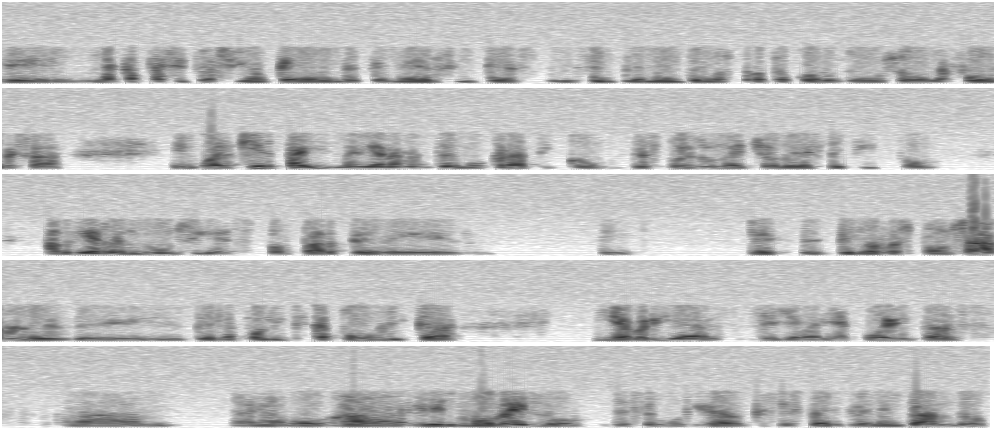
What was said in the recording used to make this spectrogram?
eh, la capacitación que deben de tener, sin que se implementen los protocolos de uso de la fuerza. En cualquier país medianamente democrático, después de un hecho de este tipo, habría renuncias por parte de, los responsables de, la política pública y habría se llevaría cuentas a- a el modelo de seguridad que se está implementando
